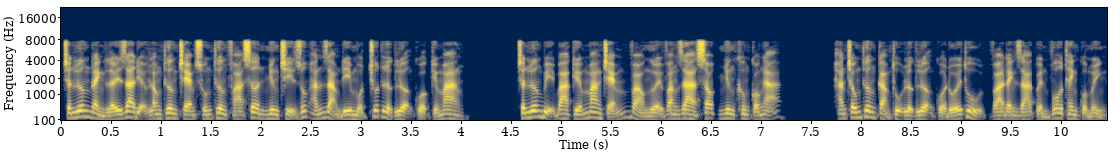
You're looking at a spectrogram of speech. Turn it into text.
Trần lương đành lấy ra điệu long thương chém xuống thương phá sơn nhưng chỉ giúp hắn giảm đi một chút lực lượng của kiếm mang. Trần lương bị ba kiếm mang chém vào người văng ra sau nhưng không có ngã. Hắn chống thương cảm thụ lực lượng của đối thủ và đánh giá quyền vô thanh của mình.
